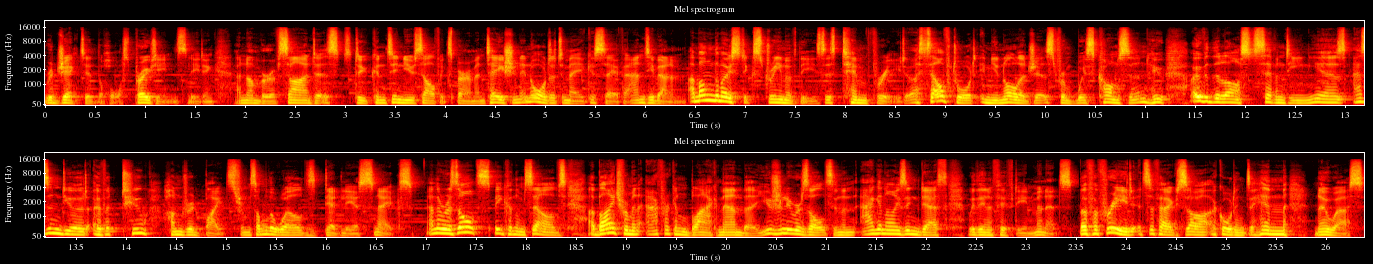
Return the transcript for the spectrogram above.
rejected the horse proteins, leading a number of scientists to continue self-experimentation in order to make a safer antivenom. Among the most extreme of these is Tim Friede, a self-taught immunologist from Wisconsin who, over the last 17 years, has endured over 200 bites from some of the world's deadliest snakes. And the results speak for themselves. A bite from an African black mamba usually results in an agonizing death within 15 minutes. But for Friede, its effects are, according to him, no worse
